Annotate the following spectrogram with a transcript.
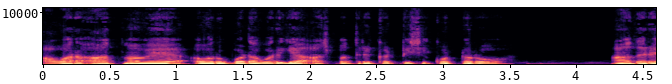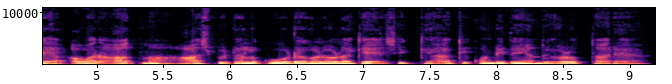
ಅವರ ಆತ್ಮವೇ ಅವರು ಬಡವರಿಗೆ ಆಸ್ಪತ್ರೆ ಕಟ್ಟಿಸಿಕೊಟ್ಟರು. ಆದರೆ ಅವರ ಆತ್ಮ ಹಾಸ್ಪಿಟಲ್ ಗೋಡೆಗಳೊಳಗೆ ಸಿಕ್ಕಿ ಹಾಕಿಕೊಂಡಿದೆ ಎಂದು ಹೇಳುತ್ತಾರೆ.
